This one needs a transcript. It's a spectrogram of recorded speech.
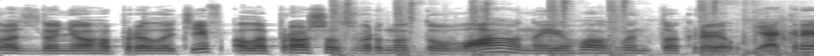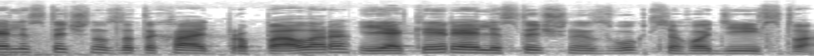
Хтось до нього прилетів, але прошу звернути увагу на його гвинтокрил. Як реалістично затихають пропелери, і який реалістичний звук цього дійства.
